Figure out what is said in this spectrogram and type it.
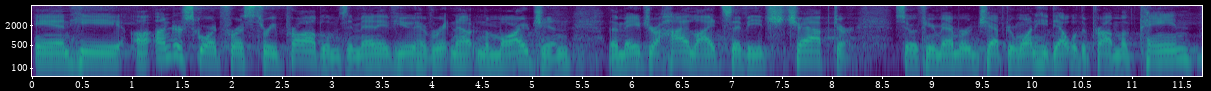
And he uh, underscored for us three problems. And many of you have written out in the margin the major highlights of each chapter. So if you remember in chapter one, he dealt with the problem of pain.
